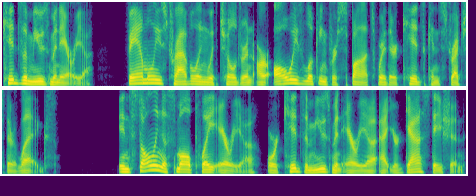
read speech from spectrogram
Kids Amusement Area. Families traveling with children are always looking for spots where their kids can stretch their legs. Installing a small play area or kids amusement area at your gas station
